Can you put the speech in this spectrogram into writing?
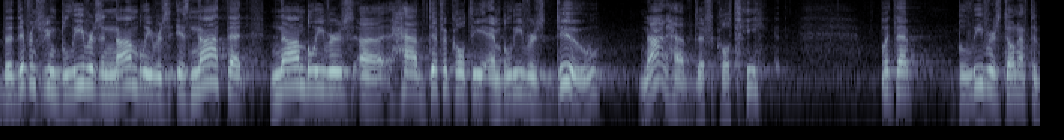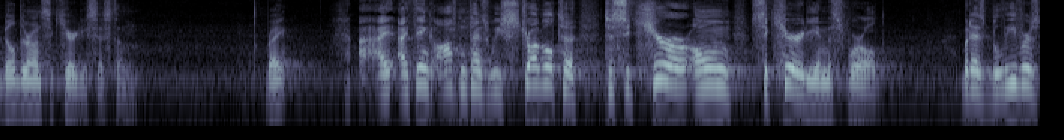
the difference between believers and non believers is not that non believers uh, have difficulty and believers do not have difficulty, but that believers don't have to build their own security system, right? I, I think oftentimes we struggle to, to secure our own security in this world. But as believers,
